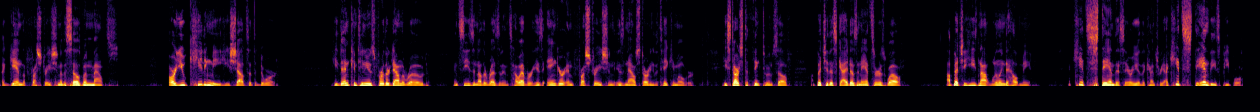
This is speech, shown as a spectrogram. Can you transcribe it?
Again, the frustration of the salesman mounts. Are you kidding me? He shouts at the door. He then continues further down the road and sees another residence. However, his anger and frustration is now starting to take him over. He starts to think to himself, I'll bet you this guy doesn't answer as well. I'll bet you he's not willing to help me. I can't stand this area of the country. I can't stand these people.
